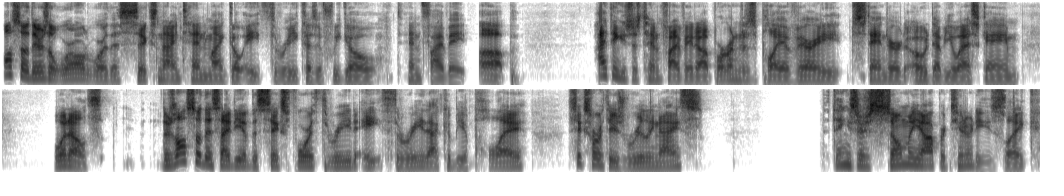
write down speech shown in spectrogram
Also, there's a world where this 6, 9, 10 might go 8, 3, because if we go 10, 5, 8 up, I think it's just 10, 5, 8 up. We're going to just play a very standard OWS game. What else? There's also this idea of the 6, 4, 3 to 8, 3. That could be a play. 6, 4, 3 is really nice. The things, there's so many opportunities. Like,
